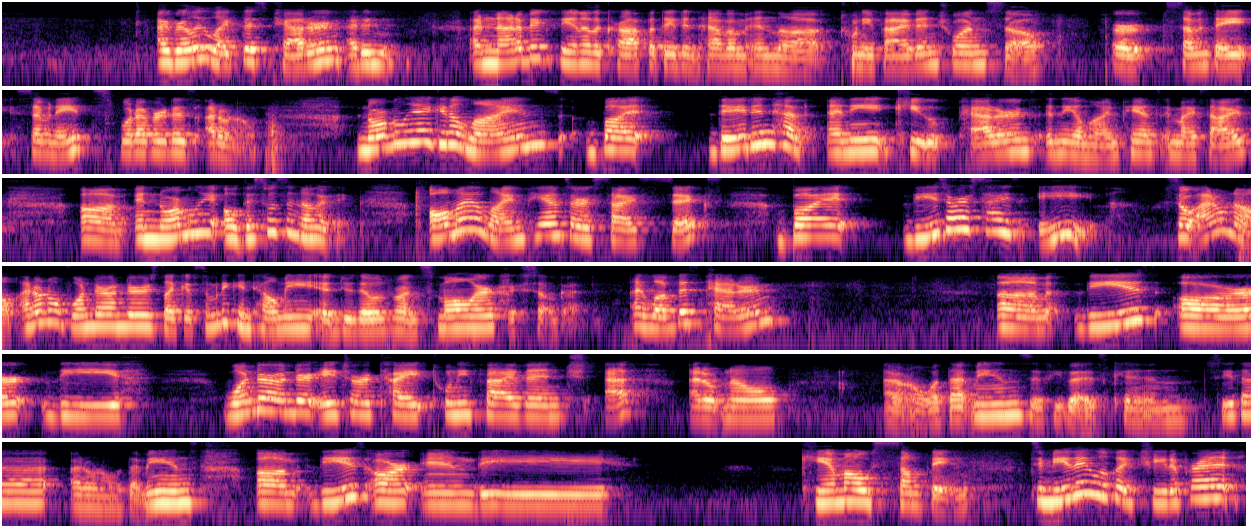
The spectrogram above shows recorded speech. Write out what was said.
I really like this pattern. I didn't, I'm not a big fan of the crop, but they didn't have them in the 25 inch ones, so, or 7th, 8, 7 eighths, whatever it is, I don't know. Normally I get Aligns, but they didn't have any cute patterns in the Align pants in my size. Um, and normally, oh, this was another thing. All my Align pants are a size 6, but these are a size 8. So I don't know. I don't know if Wunder Unders, like if somebody can tell me, uh, do those run smaller? They're so good. I love this pattern. Um, these are the Wunder Under HR Tight 25 inch F. I don't know. I don't know what that means. If you guys can see that, I don't know what that means. Um, these are in the camo something. To me, they look like cheetah print.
